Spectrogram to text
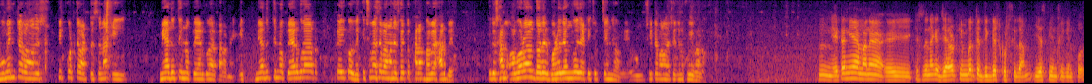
মোমেন্টটা বাংলাদেশ পিক করতে পারতেছে না এই মেয়াদ উত্তীর্ণ প্লেয়ারগুলার কারণে। এই মেয়াদ উত্তীর্ণ প্লেয়ার গুলারকেই করবে। কিছু ম্যাচে বাংলাদেশ হয়তো খারাপভাবে হারবে। কিন্তু ওভারঅল দলের বডি ল্যাঙ্গুয়েজ অ্যাটিচিউড চেঞ্জ হবে এবং সেটা বাংলাদেশের জন্য খুবই ভালো। হুম, এটা নিয়ে মানে এই কিছুদিন আগে জ্যারড কিম্বারকে জিজ্ঞেস করছিলাম ইএসপিএন ক্রিকেট ফোর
